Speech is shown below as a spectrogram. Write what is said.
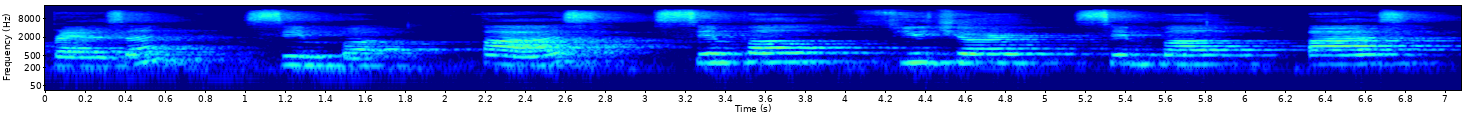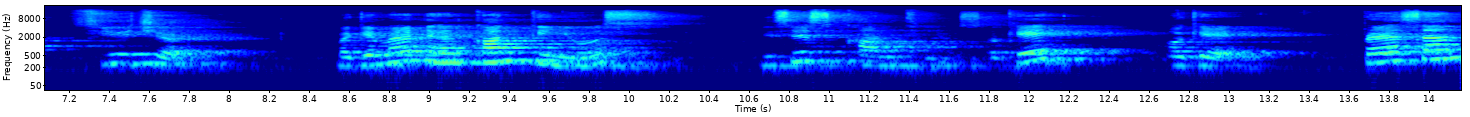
present, simple past, simple future, simple past, future. Bagaimana dengan continuous? This is continuous, oke? Okay? Oke. Okay. Present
